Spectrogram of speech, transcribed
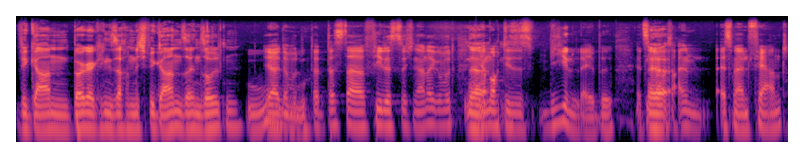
veganen Burger King-Sachen nicht vegan sein sollten. Uh. Ja, da, da, dass da vieles durcheinander gewirrt. Ja. Wir haben auch dieses Vegan-Label jetzt Ja. aus allem erstmal entfernt.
